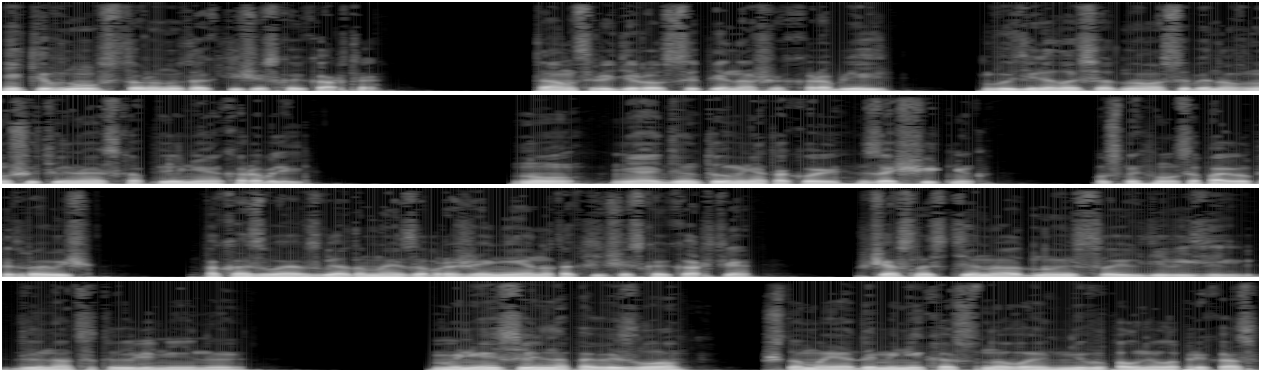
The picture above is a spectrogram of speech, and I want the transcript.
и кивнул в сторону тактической карты. Там, среди россыпи наших кораблей, выделялось одно особенно внушительное скопление кораблей. «Ну, не один ты у меня такой, защитник», — усмехнулся Павел Петрович, показывая взглядом на изображение на тактической карте, в частности, на одну из своих дивизий, двенадцатую линейную. «Мне сильно повезло, что моя Доминика снова не выполнила приказ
